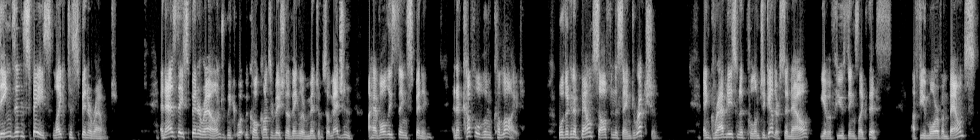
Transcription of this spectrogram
Things in space like to spin around. And as they spin around, we, what we call conservation of angular momentum. So imagine I have all these things spinning, and a couple of them collide. Well, they're going to bounce off in the same direction. And gravity is going to pull them together. So now you have a few things like this. A few more of them bounce,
